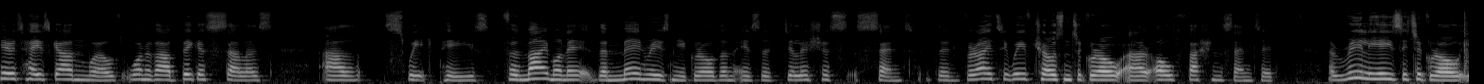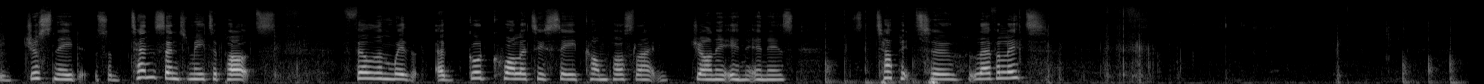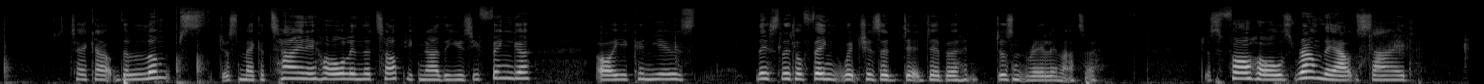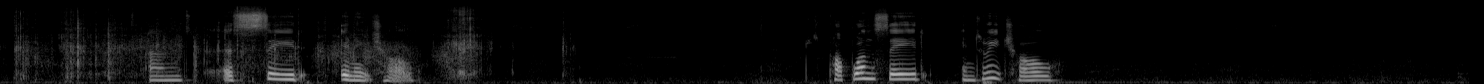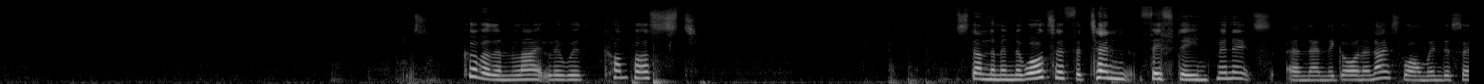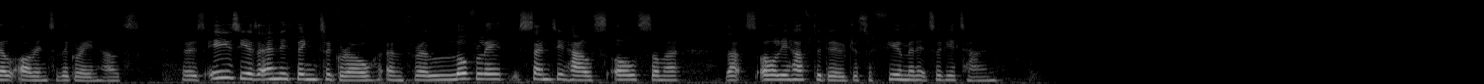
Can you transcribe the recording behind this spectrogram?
Here at Hayes Garden World, one of our biggest sellers are sweet peas. For my money, the main reason you grow them is the delicious scent. The variety we've chosen to grow are old-fashioned scented. They're really easy to grow. You just need some 10 centimetre pots, fill them with a good quality seed compost like John Innes, tap it to level it. Take out the lumps, just make a tiny hole in the top. You can either use your finger or you can use this little thing which is a dibber, it doesn't really matter. Just four holes round the outside and a seed in each hole. Just pop one seed into each hole. Just cover them lightly with compost. Stand them in the water for 10-15 minutes and then they go on a nice warm windowsill or into the greenhouse. They're as easy as anything to grow and for a lovely scented house all summer that's all you have to do, just a few minutes of your time.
